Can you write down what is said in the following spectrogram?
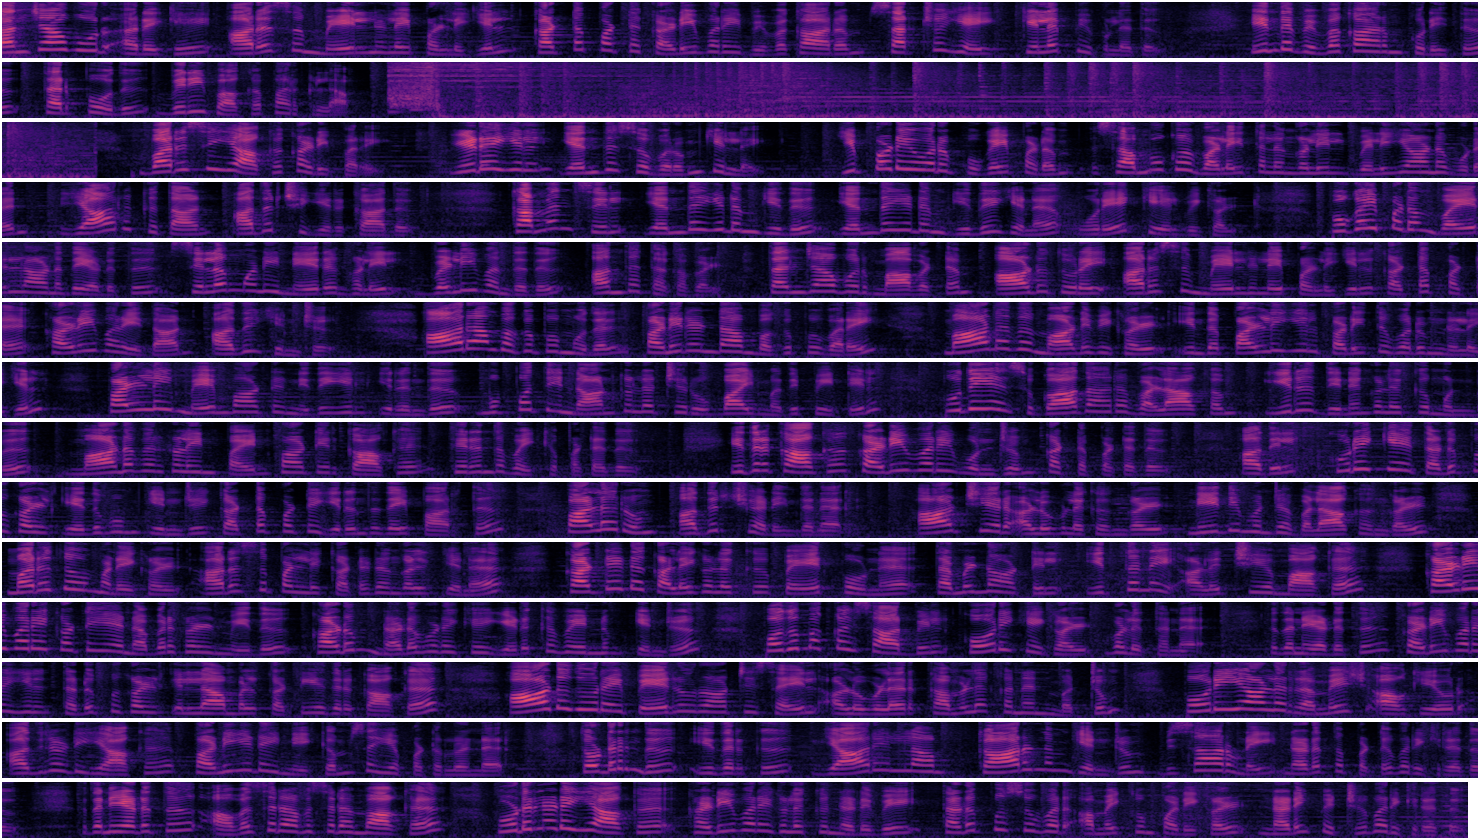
தஞ்சாவூர் அருகே அரசு மேல்நிலைப் பள்ளியில் கட்டப்பட்ட கழிவறை விவகாரம் சர்ச்சையை கிளப்பியுள்ளது. இந்த விவகாரம் குறித்து தற்போது விரிவாக பார்க்கலாம். வரிசையாக கழிப்பறை. இடையில் எந்த சுவரும் இல்லை. இப்படி ஒரு புகைப்படம் சமூக வலைதளங்களில் வெளியானவுடன் யாருக்கு தான் அதிர்ச்சி இருக்காது. கமெண்ட்ஸில் எந்த இடம் இது எந்த இடம் இது என ஒரே கேள்விகள். புகைப்படம் வைரலானதை அடுத்து சில மணி நேரங்களில் வெளிவந்தது அந்த தகவல். தஞ்சாவூர் மாவட்டம் ஆடுதுறை அரசு மேல்நிலைப் பள்ளியில் கட்டப்பட்ட கழிவறைதான் அது என்று. ஆறாம் வகுப்பு முதல் பனிரெண்டாம் வகுப்பு வரை மாணவ மாணவிகள் இந்த பள்ளியில் படித்து வரும் நிலையில் பள்ளி மேம்பாட்டு நிதியில் இருந்து முப்பத்தி நான்கு லட்சம் ரூபாய் மதிப்பீட்டில் புதிய சுகாதார வளாகம் இரு தினங்களுக்கு முன்பு மாணவர்களின் பயன்பாட்டிற்காக திறந்து வைக்கப்பட்டது. இதற்காக கழிவறை ஒன்றும் கட்டப்பட்டது. அதில் குறுக்கே தடுப்புகள் எதுவும் இன்றி கட்டப்பட்டு இருந்ததை பார்த்து பலரும் அதிர்ச்சியடைந்தனர். ஆட்சியர் அலுவலகங்கள் நீதிமன்ற வளாகங்கள் மருத்துவமனைகள் அரசு பள்ளி கட்டடங்கள் என கட்டிட கலைகளுக்கு பெயர் போன தமிழ்நாட்டில் இத்தனை அலட்சியமாக கழிவறை கட்டிய நபர்கள் மீது கடும் நடவடிக்கை எடுக்க வேண்டும் என்று பொதுமக்கள் சார்பில் கோரிக்கைகள் வலுத்தன இதனையடுத்து கழிவறையில் தடுப்புகள் இல்லாமல் கட்டியதற்காக ஆடுதுறை பேரூராட்சி செயல் அலுவலர் கமலக்கண்ணன் மற்றும் பொறியாளர் ரமேஷ் ஆகியோர் அதிரடியாக பணியிடை நீக்கம் செய்யப்பட்டுள்ளனர். தொடர்ந்து இதற்கு யாரெல்லாம் காரணம் என்றும் விசாரணை நடத்தப்பட்டு வருகிறது. இதனையடுத்து அவசர அவசரமாக உடனடியாக கழிவறைகளுக்கு நடுவே தடுப்பு சுவர் அமைக்கும் பணிகள் நடைபெற்று வருகிறது.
